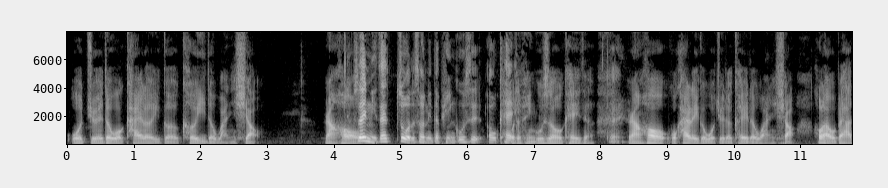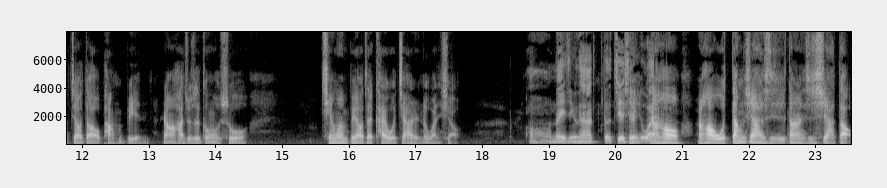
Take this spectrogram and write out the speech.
我觉得我开了一个可以的玩笑，然后所以你在做的时候，你的评估是 OK，我的评估是 OK 的，对。然后我开了一个我觉得可以的玩笑，后来我被他叫到旁边，然后他就是跟我说，千万不要再开我家人的玩笑。哦，那已经在他的界限以外。然后，然后我当下其实当然是吓到。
